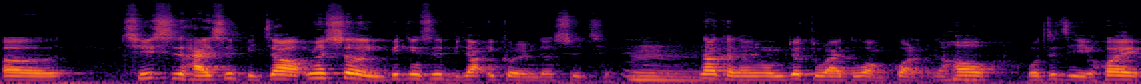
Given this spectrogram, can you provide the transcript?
呃其实还是比较，因为摄影毕竟是比较一个人的事情，嗯，那可能我们就独来独往惯了，然后我自己也会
